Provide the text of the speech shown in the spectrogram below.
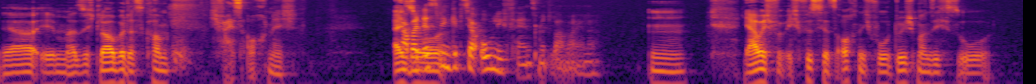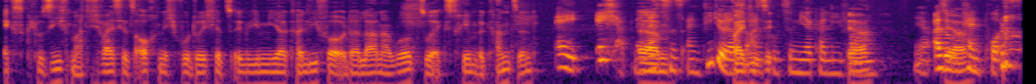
Ja, eben. Also ich glaube, das kommt. Ich weiß auch nicht. Also, aber deswegen gibt es ja OnlyFans mittlerweile. Mh. Ja, aber ich, ich wüsste jetzt auch nicht, wodurch man sich so exklusiv macht. Ich weiß jetzt auch nicht, wodurch jetzt irgendwie Mia Khalifa oder Lana Rhodes so extrem bekannt sind. Ey, ich habe mir ähm, letztens ein Video dazu angeguckt zu Mia Khalifa. Ja, ja also ja. kein Porno.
